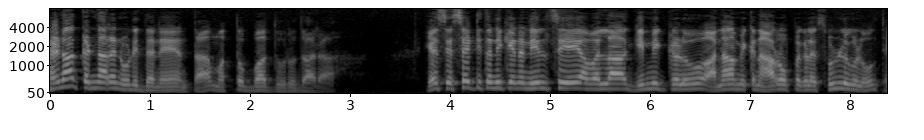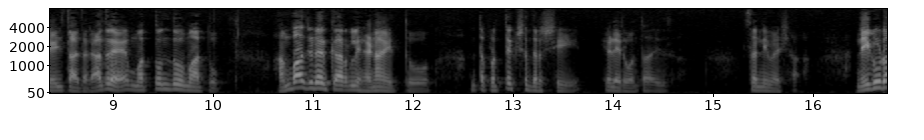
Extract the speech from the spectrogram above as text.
ಹೆಣ ಕಣ್ಣಾರೆ ನೋಡಿದ್ದೇನೆ ಅಂತ ಮತ್ತೊಬ್ಬ ದೂರುದಾರ. ಎಸ್ ಎಸ್ ಐ ಟಿ ತನಿಖೆಯನ್ನು ನಿಲ್ಲಿಸಿ ಅವೆಲ್ಲ ಗಿಮಿಕ್ಗಳು, ಅನಾಮಿಕನ ಆರೋಪಗಳ ಸುಳ್ಳುಗಳು ಅಂತ ಹೇಳ್ತಾ ಇದ್ದಾರೆ. ಆದರೆ ಮತ್ತೊಂದು ಮಾತು, ಅಂಬಾಸಿಡರ್ ಕಾರಲ್ಲಿ ಹೆಣ ಇತ್ತು ಅಂತ ಪ್ರತ್ಯಕ್ಷದರ್ಶಿ ಹೇಳಿರುವಂಥ ಸನ್ನಿವೇಶ. ನಿಗೂಢ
